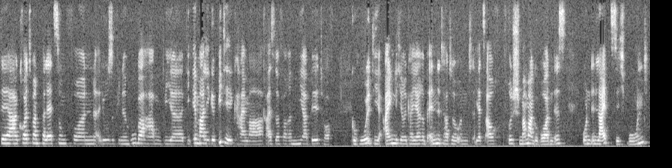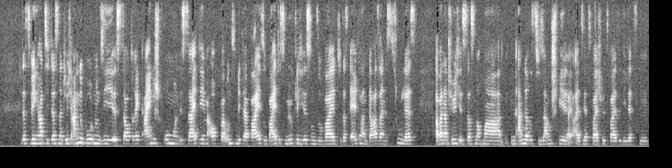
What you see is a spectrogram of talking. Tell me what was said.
der Kreuzbandverletzung von Josephine Huber haben wir die ehemalige Bietigheimer Kreisläuferin Mia Bildhoff geholt, die eigentlich ihre Karriere beendet hatte und jetzt auch frisch Mama geworden ist und in Leipzig wohnt. Deswegen hat sich das natürlich angeboten und sie ist auch direkt eingesprungen und ist seitdem auch bei uns mit dabei, soweit es möglich ist und soweit das Elterndasein es zulässt. Aber natürlich ist das nochmal ein anderes Zusammenspiel als jetzt beispielsweise die letzten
